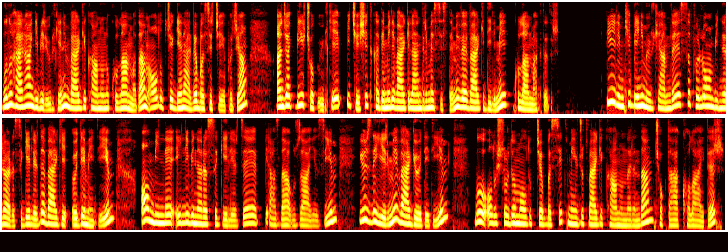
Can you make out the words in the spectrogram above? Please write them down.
Bunu herhangi bir ülkenin vergi kanunu kullanmadan oldukça genel ve basitçe yapacağım. Ancak birçok ülke bir çeşit kademeli vergilendirme sistemi ve vergi dilimi kullanmaktadır. Diyelim ki benim ülkemde 0 ile 10 bin lira arası gelirde vergi ödemediğim, 10 bin ile 50 bin arası gelirde, biraz daha uzağa yazayım, %20 vergi ödediğim, bu oluşturduğum oldukça basit mevcut vergi kanunlarından çok daha kolaydır.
